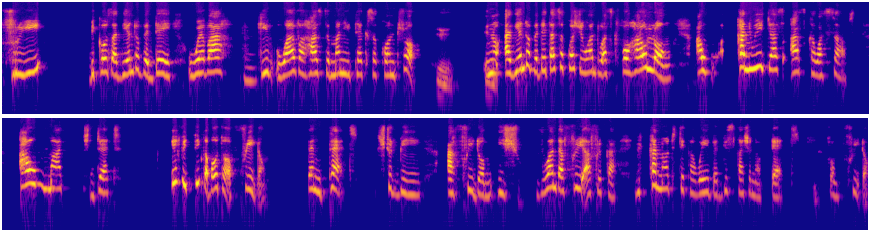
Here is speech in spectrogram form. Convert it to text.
free? Because at the end of the day, whoever give whoever has the money takes a control. Mm. You know, at the end of the day, that's a question we want to ask for how long? How, can we just ask ourselves how much debt? If we think about our freedom, then debt should be a freedom issue. If we want a free Africa, we cannot take away the discussion of debt from freedom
